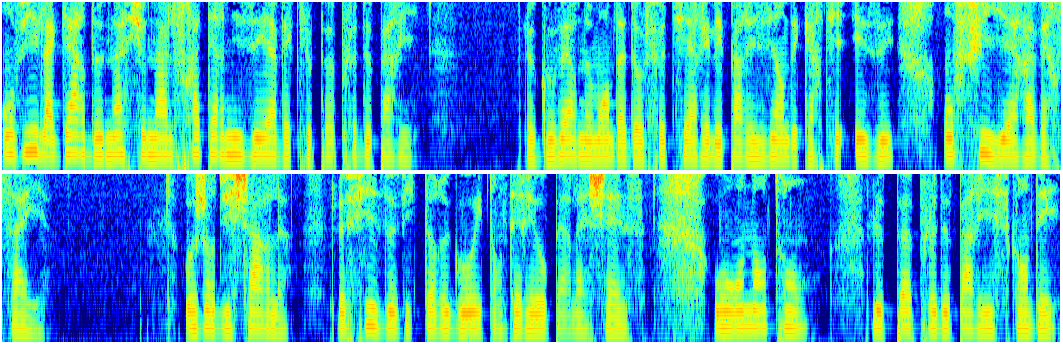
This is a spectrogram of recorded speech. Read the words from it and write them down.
On vit la garde nationale fraterniser avec le peuple de Paris. Le gouvernement d'Adolphe Thiers et les Parisiens des quartiers aisés ont fui hier à Versailles. Aujourd'hui Charles, le fils de Victor Hugo, est enterré au Père-Lachaise, où on entend le peuple de Paris scander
